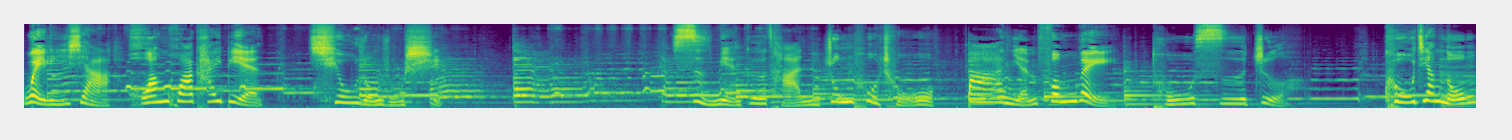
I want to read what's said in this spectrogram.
为篱下黄花开遍，秋容如是。四面歌残终破楚。八年风味徒思浙，苦将浓，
